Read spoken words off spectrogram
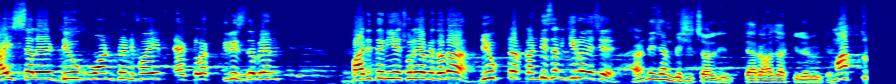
বাইশ সালের ডিউক ওয়ান টোয়েন্টি ফাইভ এক লাখ তিরিশ দেবেন। বাড়িতে নিয়ে চলে যাবেন দাদা। ডিউকটার কন্ডিশন কি রয়েছে? কন্ডিশন বেশি চলেনি তেরো হাজার কিলোমিটার। মাত্র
